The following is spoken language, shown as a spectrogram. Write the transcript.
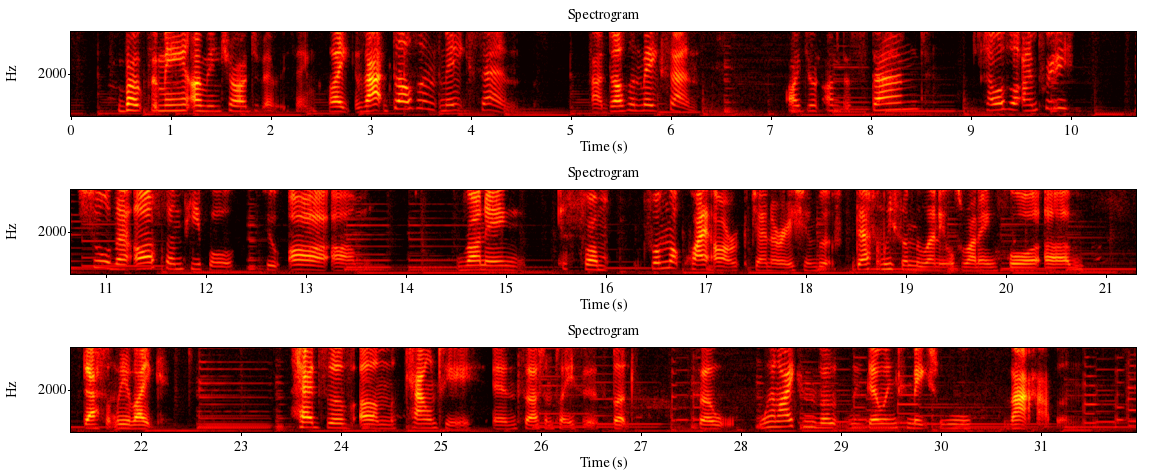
Vote for me. I'm in charge of everything. Like that doesn't make sense. That doesn't make sense. I don't understand. However, I'm pretty sure there are some people who are um running from from not quite our generation, but definitely some millennials running for um definitely like heads of um county in certain places. But so when I can vote, we're going to make sure that happens.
